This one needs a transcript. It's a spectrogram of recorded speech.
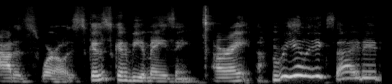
out of this world. It's, it's going to be amazing. All right. I'm really excited.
